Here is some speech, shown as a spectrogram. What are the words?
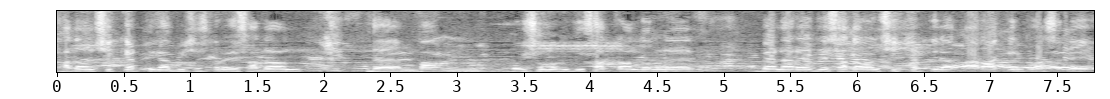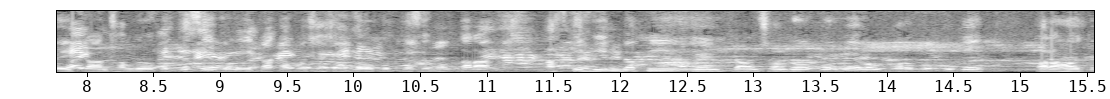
সাধারণ শিক্ষার্থীরা, বিশেষ করে সাধারণ বৈষম্যবিধি ছাত্র আন্দোলনের ব্যানারে যে সাধারণ শিক্ষার্থীরা, তারা কিন্তু আসলে এই ত্রাণ সংগ্রহ করতেছে এবং এই টাকা পয়সা সংগ্রহ করতেছে এবং তারা আজকে দিনব্যাপী এই ত্রাণ সংগ্রহ করবে এবং পরবর্তীতে তারা হয়তো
